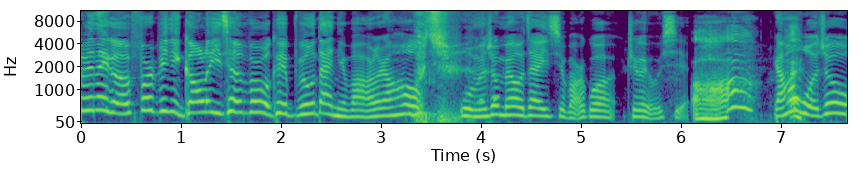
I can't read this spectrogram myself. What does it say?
于那个分儿比你高了一千分，我可以不用带你玩了。然后我们就没有在一起玩过这个游戏。啊，然后我就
